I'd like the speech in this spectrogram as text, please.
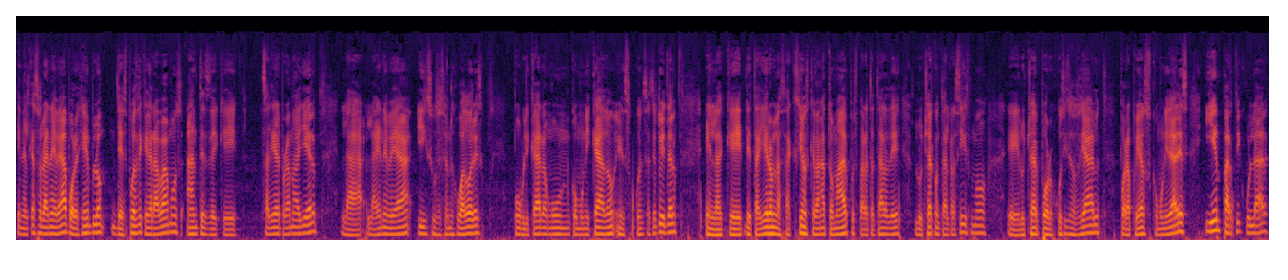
En el caso de la NBA, por ejemplo, después de que grabamos, antes de que saliera el programa de ayer, la, la NBA y su sesión de jugadores publicaron un comunicado en su cuenta de Twitter en la que detallaron las acciones que van a tomar pues para tratar de luchar contra el racismo, eh, luchar por justicia social, por apoyar a sus comunidades y en particular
